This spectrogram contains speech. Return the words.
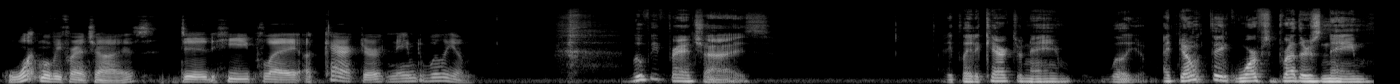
what movie franchise did he play a character named William? Movie franchise. He played a character named William. I don't think Worf's brother's name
